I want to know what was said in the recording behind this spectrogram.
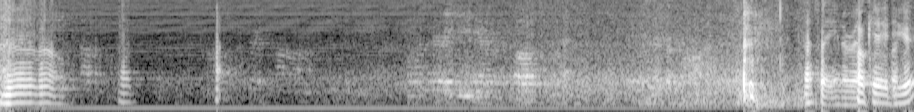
No, no, no. That's an interesting. Okay, do you,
